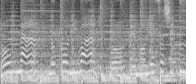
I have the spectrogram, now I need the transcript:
女の子にはとても優しく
